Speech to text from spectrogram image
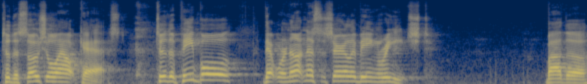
to the social outcast, to the people that were not necessarily being reached by the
